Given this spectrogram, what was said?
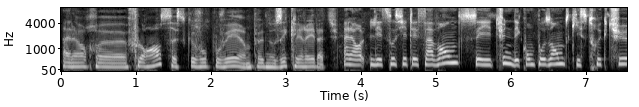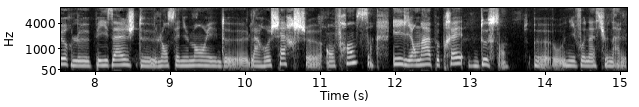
Alors, euh, Florence, est-ce que vous pouvez un peu nous éclairer là-dessus? Alors, les sociétés savantes, c'est une des composantes qui structure le paysage de l'enseignement et de la recherche euh, en France. Et il y en a à peu près 200 euh, au niveau national.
